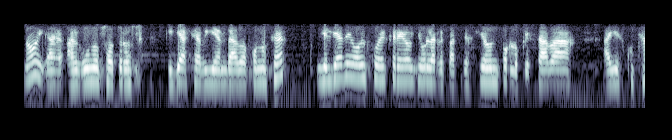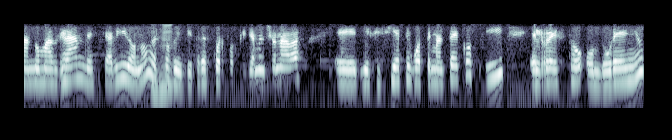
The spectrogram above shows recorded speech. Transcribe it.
¿no? Y a- algunos otros que ya se habían dado a conocer. Y el día de hoy fue, creo yo, la repatriación por lo que estaba ahí escuchando más grande que ha habido, ¿no? Estos Ujú. 23 cuerpos que ya mencionabas, eh, 17 guatemaltecos y el resto hondureños.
